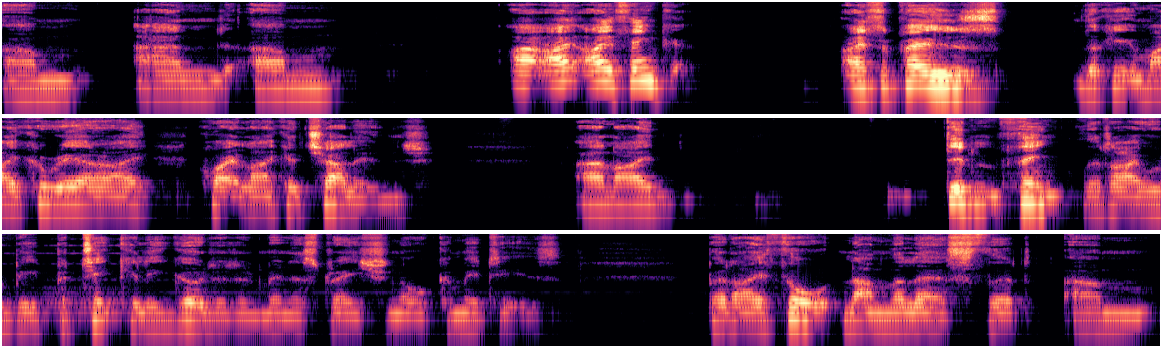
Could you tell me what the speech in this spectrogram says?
Um, and um, I, I think, I suppose, looking at my career, I quite like a challenge. And I didn't think that I would be particularly good at administration or committees, but I thought nonetheless that um,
